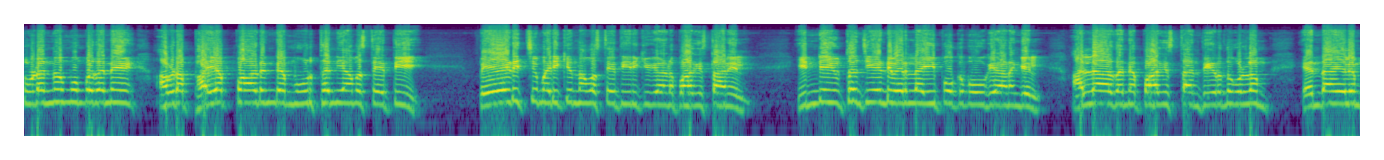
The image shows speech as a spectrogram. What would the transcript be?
തുടങ്ങും മുമ്പ് തന്നെ അവിടെ ഭയപ്പാടിന്റെ മൂർധന്യാവസ്ഥ എത്തി പേടിച്ച് മരിക്കുന്ന അവസ്ഥ എത്തിയിരിക്കുകയാണ് പാകിസ്ഥാനിൽ. ഇന്ത്യ യുദ്ധം ചെയ്യേണ്ടി വരില്ല ഈ പോക്ക് പോവുകയാണെങ്കിൽ. അല്ലാതെ തന്നെ പാകിസ്ഥാൻ തീർന്നുകൊള്ളും. എന്തായാലും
